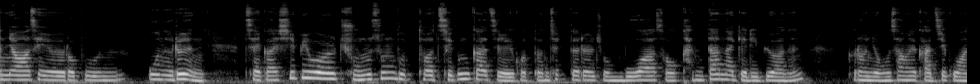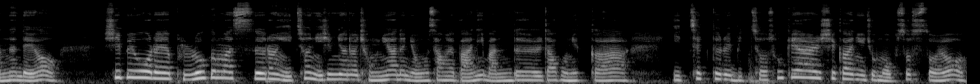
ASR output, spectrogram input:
안녕하세요, 여러분. 오늘은 제가 12월 중순부터 지금까지 읽었던 책들을 좀 모아서 간단하게 리뷰하는 그런 영상을 가지고 왔는데요. 12월에 블로그마스랑 2020년을 정리하는 영상을 많이 만들다 보니까 이 책들을 미처 소개할 시간이 좀 없었어요.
